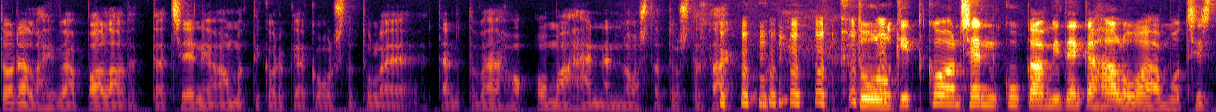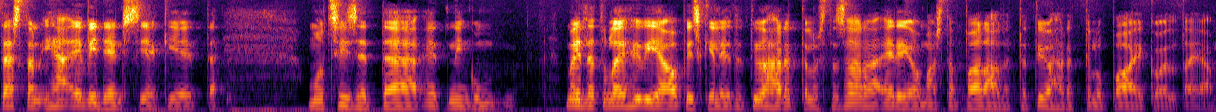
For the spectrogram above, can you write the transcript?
todella hyvää palautetta, että Seinäjoen ammattikorkeakoulusta tulee, tämä nyt on vähän oma hännän nostatusta, tai tulkitkoon sen kuka mitenkä haluaa, mutta siis tästä on ihan evidenssiäkin, että, mutta siis että, että niin kuin, meiltä tulee hyviä opiskelijoita, työharjoittelusta saadaan erinomaista palautetta työharjoittelupaikoilta ja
